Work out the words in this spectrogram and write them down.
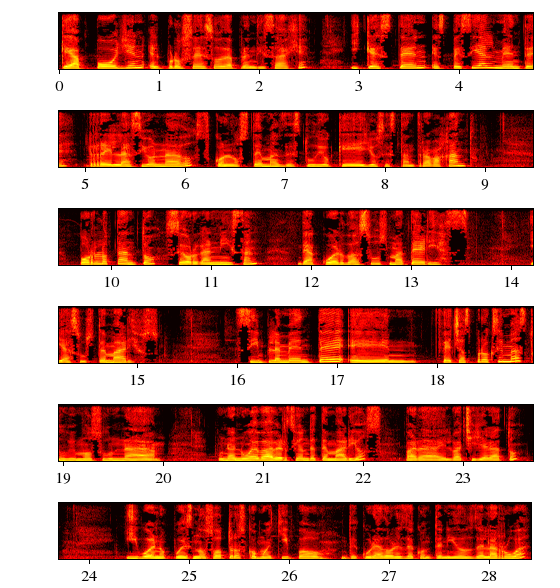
que apoyen el proceso de aprendizaje y que estén especialmente relacionados con los temas de estudio que ellos están trabajando. Por lo tanto, se organizan de acuerdo a sus materias y a sus temarios. Simplemente en fechas próximas tuvimos una, una nueva versión de temarios para el bachillerato. Y bueno, pues nosotros como equipo de curadores de contenidos de la RUA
